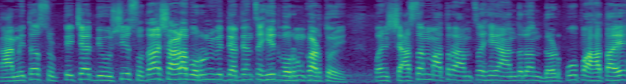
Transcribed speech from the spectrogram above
आम्ही तर सुट्टीच्या दिवशी सुद्धा शाळा भरून विद्यार्थ्यांचं हित भरून काढतोय. पण शासन मात्र आमचं हे आंदोलन दडपू पाहत आहे.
